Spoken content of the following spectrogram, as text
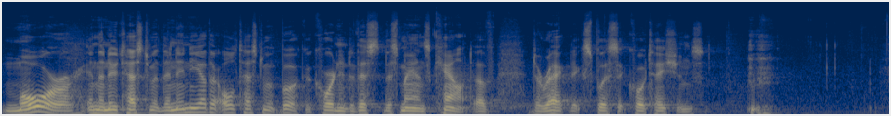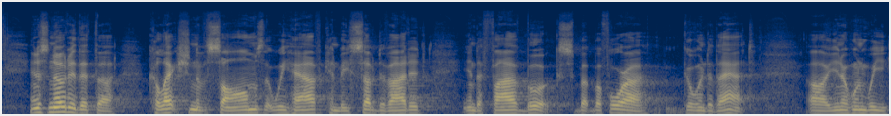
more in the New Testament than any other Old Testament book, according to this, this man's count of direct, explicit quotations. and it's noted that the collection of Psalms that we have can be subdivided into five books. But before I go into that, uh, you know, when we,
